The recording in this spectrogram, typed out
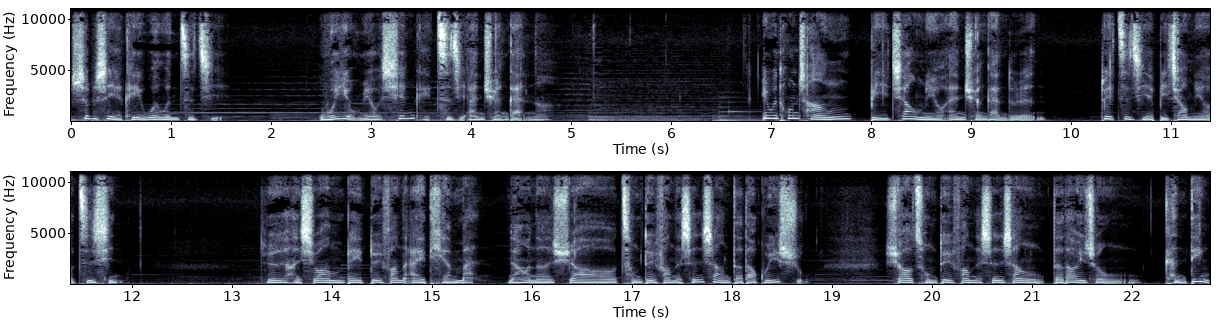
是不是也可以问问自己：我有没有先给自己安全感呢？因为通常比较没有安全感的人，对自己也比较没有自信，就是很希望被对方的爱填满，然后呢，需要从对方的身上得到归属，需要从对方的身上得到一种肯定。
